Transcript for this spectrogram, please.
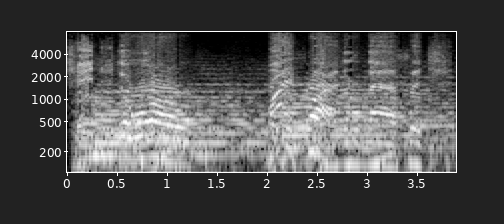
change the world. My final oh, message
